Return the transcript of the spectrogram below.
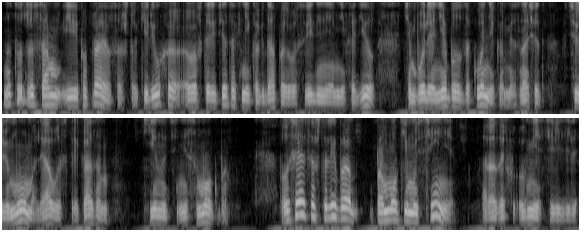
Но тут же сам и поправился, что Кирюха в авторитетах никогда, по его сведениям, не ходил, тем более не был законником, и значит, в тюрьму маляву с приказом кинуть не смог бы. Получается, что либо помог ему Синий, раз их вместе видели,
